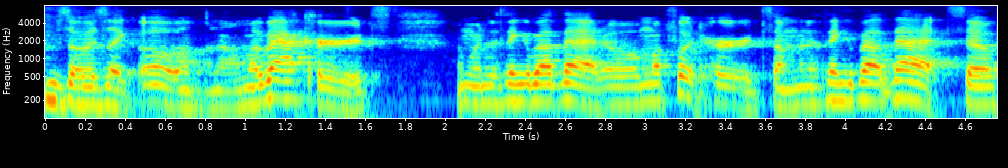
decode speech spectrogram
I was always like, oh, my back hurts. I'm going to think about that. Oh, my foot hurts. I'm going to think about that. So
